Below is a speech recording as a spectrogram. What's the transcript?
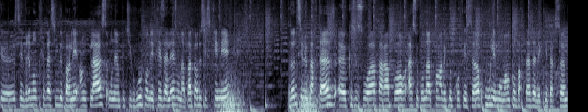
que c'est vraiment très facile de parler en classe, on est un petit groupe, on est très à l'aise, on n'a pas peur de s'exprimer. Donne c'est le partage, euh, que ce soit par rapport à ce qu'on apprend avec nos professeurs ou les moments qu'on partage avec les personnes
